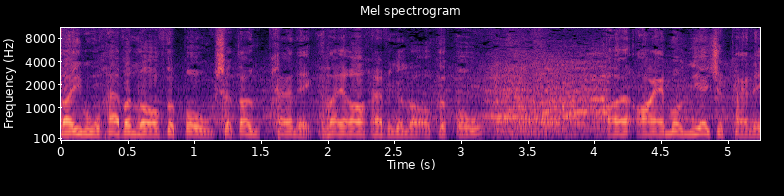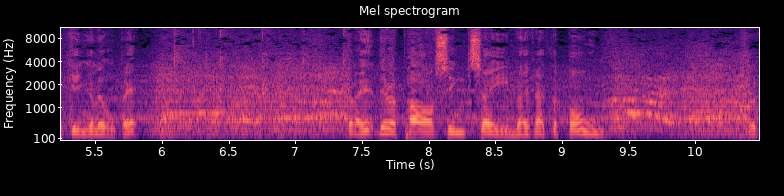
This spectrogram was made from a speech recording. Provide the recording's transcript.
they will have a lot of the ball, so don't panic. They are having a lot of the ball. I, I am on the edge of panicking a little bit. But they, are a passing team. They've had the ball for,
